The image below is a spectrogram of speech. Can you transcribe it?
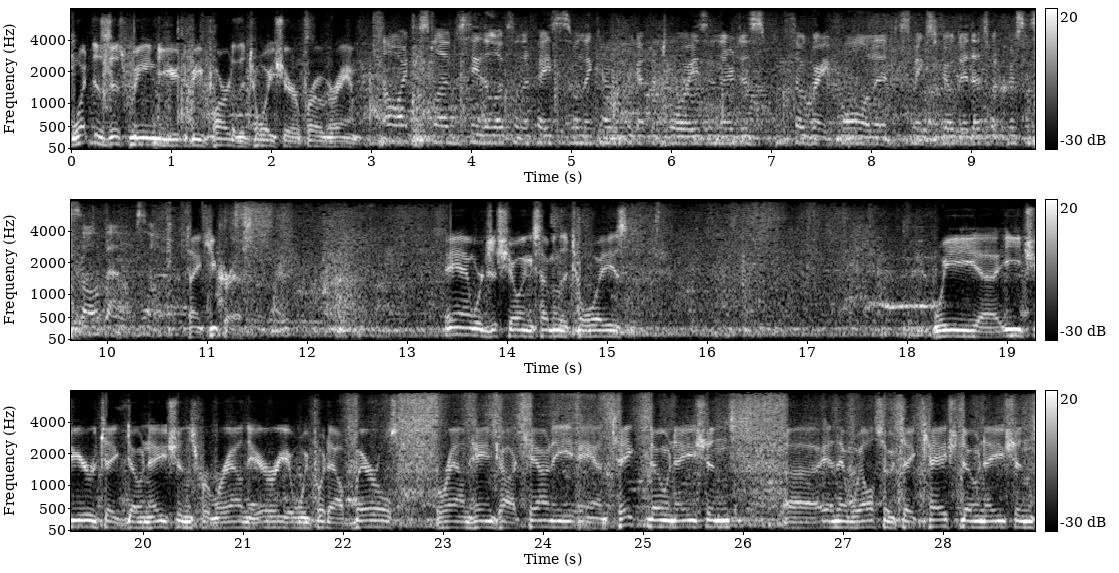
What does this mean to you to be part of the Toy Share program? Oh, I just love to see the looks on their faces when they come and pick up their toys, and they're just so grateful, and it just makes you feel good. That's what Christmas is all about. So, Thank you, Chris. And we're just showing some of the toys. We uh, each year take donations from around the area. We put out barrels around Hancock County and take donations, uh, and then we also take cash donations.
